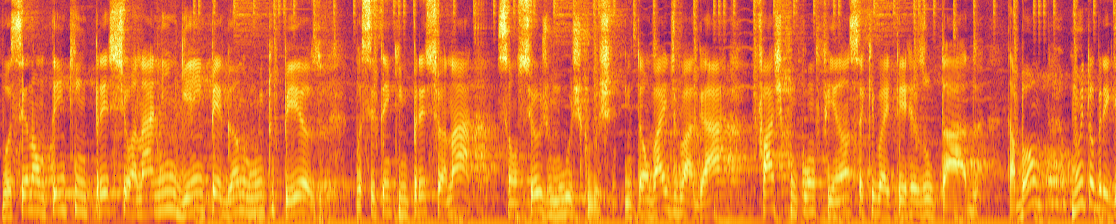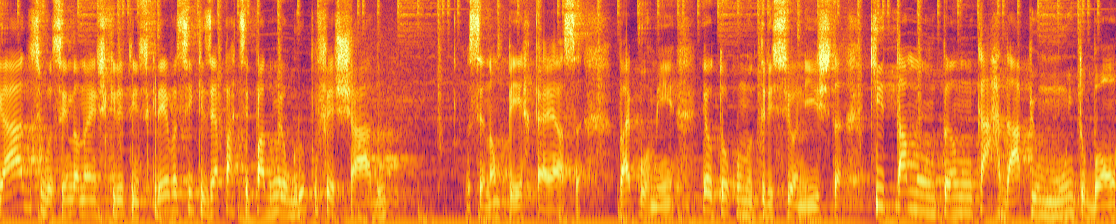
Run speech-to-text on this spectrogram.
você não tem que impressionar ninguém pegando muito peso. Você tem que impressionar são seus músculos. Então vai devagar, faz com confiança que vai ter resultado, tá bom? Muito obrigado. Se você ainda não é inscrito, inscreva-se. Se quiser participar do meu grupo fechado, você não perca essa. Vai por mim. Eu tô com um nutricionista que está montando um cardápio muito bom,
